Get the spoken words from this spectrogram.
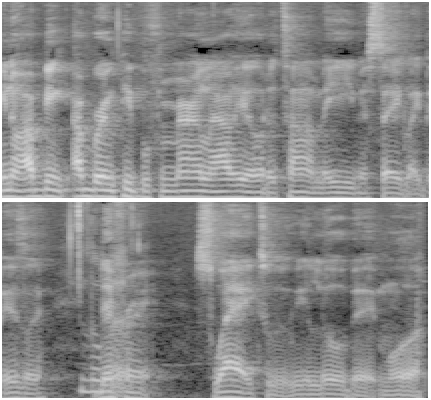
you know, I bring I bring people from Maryland out here all the time. They even say like there's a, a different. Swag to it. Be a little bit more,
